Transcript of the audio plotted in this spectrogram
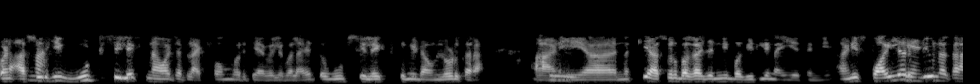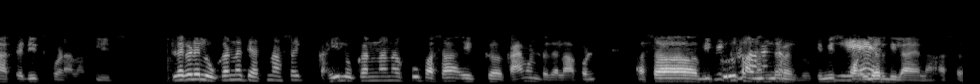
पण आसूर. ही वूट सिलेक्ट नावाच्या प्लॅटफॉर्म वरती अवेलेबल आहे. तर वूट सिलेक्ट तुम्ही डाउनलोड करा. आणि नक्की आसूर बघा ज्यांनी बघितली नाहीये त्यांनी. आणि स्पॉइलर. देऊ नका कधीच कोणाला प्लीज आपल्याकडे लोकांना त्यातनं असं एक काही लोकांना ना खूप असा एक काय म्हणतो त्याला आपण असा विकृत आनंद. मिळतो की मी. स्पॉइलर दिला याला असं.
